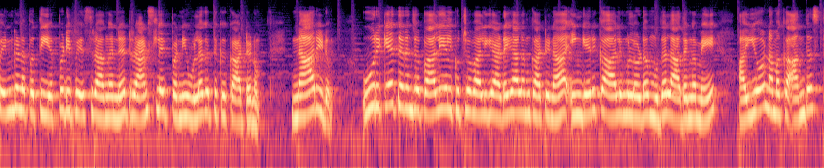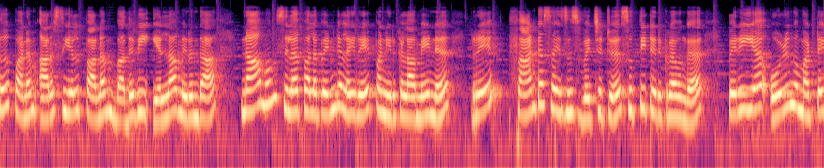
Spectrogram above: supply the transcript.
பெண்களை பற்றி எப்படி பேசுகிறாங்கன்னு டிரான்ஸ்லேட் பண்ணி உலகத்துக்கு காட்டணும். நாரிடும். ஊருக்கே தெரிஞ்ச பாலியல் குற்றவாளியை அடையாளம் காட்டினா இங்கே இருக்க ஆளுங்களோட முதல் ஆதங்கமே ஐயோ நமக்கு அந்தஸ்து பணம் அரசியல் பணம் பதவி எல்லாம் இருந்தா நாமும் சில பல பெண்களை ரேப் பண்ணியிருக்கலாமேன்னு ரேப் ஃபேண்டசைசஸ் வச்சுட்டு சுற்றிட்டு இருக்கிறவங்க பெரிய ஒழுங்கு மட்டை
